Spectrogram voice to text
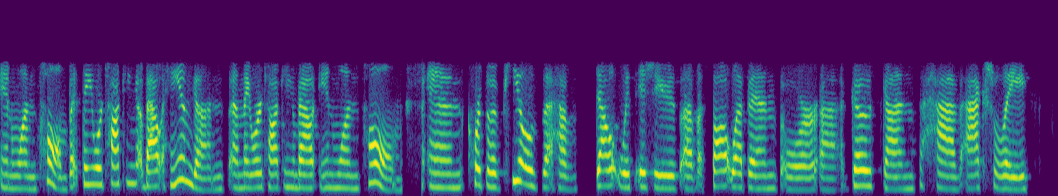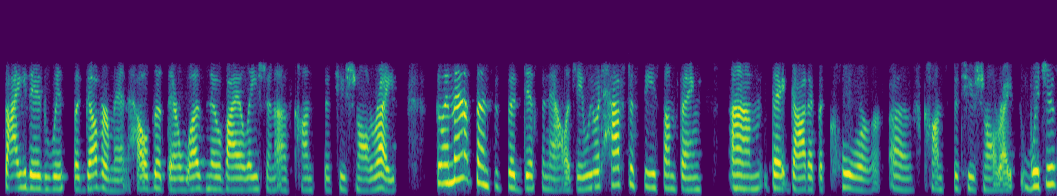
in one's home. But they were talking about handguns and they were talking about in one's home. And courts of appeals that have dealt with issues of assault weapons or uh, ghost guns have actually sided with the government, held that there was no violation of constitutional rights. So, in that sense, it's a disanalogy. We would have to see something um, that got at the core of constitutional rights, which is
